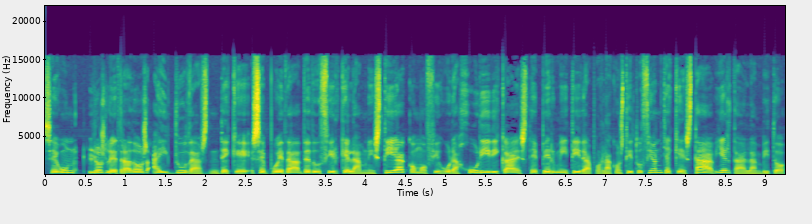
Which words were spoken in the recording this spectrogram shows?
Según los letrados, hay dudas de que se pueda deducir que la amnistía como figura jurídica esté permitida por la Constitución, ya que está abierta al ámbito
